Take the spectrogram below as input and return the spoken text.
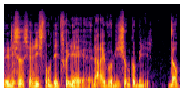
les socialistes ont détruit la révolution communiste. Donc,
